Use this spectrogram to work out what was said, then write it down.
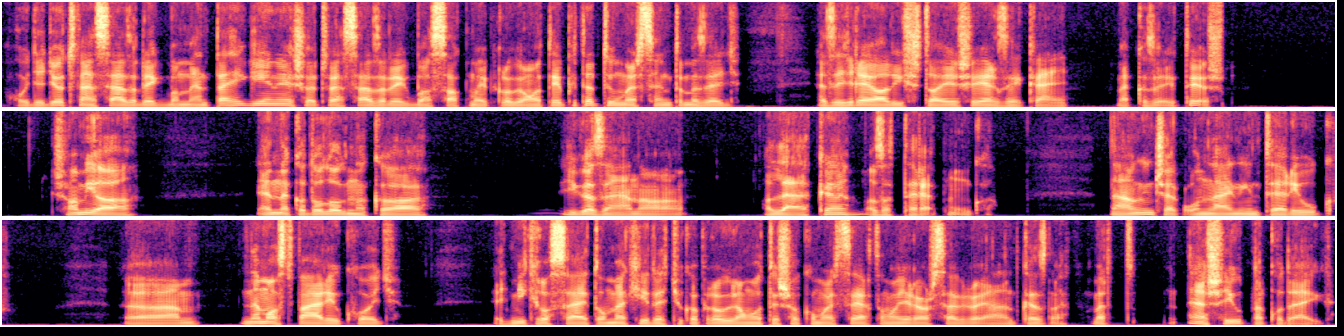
hogy egy 50%-ban mentálhigiéni és 50%-ban szakmai programot építettünk, mert szerintem ez egy, ez egy realista és érzékeny megközelítés. És ami a, ennek a dolognak a igazán a, a lelke, az a terepmunka. Nálunk nincsenek online interjúk, nem azt várjuk, hogy egy mikroszájton meghirdetjük a programot, és akkor majd szerte Magyarországra jelentkeznek, mert el se jutnak odáig.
